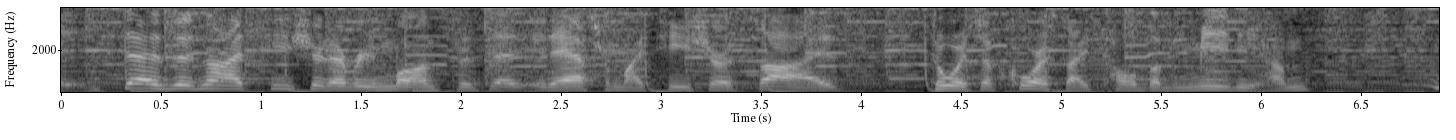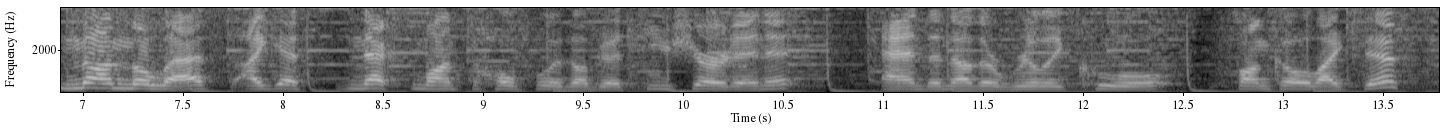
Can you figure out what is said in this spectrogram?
it says there's not a t-shirt every month. It, it asks for my t-shirt size, to which of course I told them medium. Nonetheless, I guess next month hopefully there'll be a t-shirt in it and another really cool Funko like this.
